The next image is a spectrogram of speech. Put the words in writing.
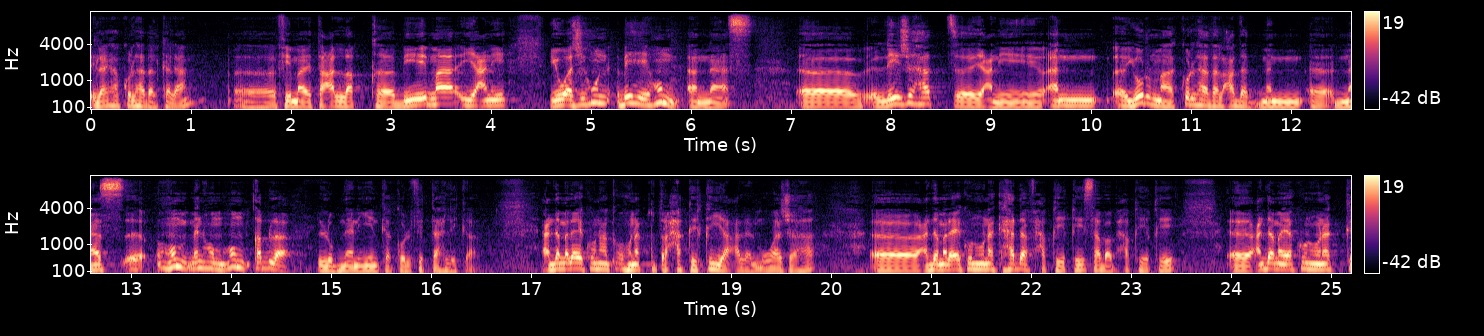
إليها كل هذا الكلام؟ فيما يتعلق بما يعني يواجهون به هم الناس لجهة يعني أن يرمى كل هذا العدد من الناس هم منهم هم قبل اللبنانيين ككل في التهلكة. عندما لا يكون هناك قدرة حقيقية على المواجهة عندما لا يكون هناك هدف حقيقي سبب حقيقي عندما يكون هناك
